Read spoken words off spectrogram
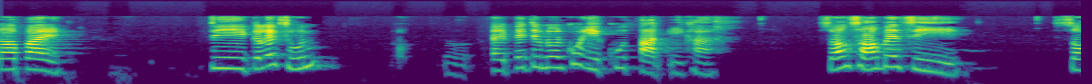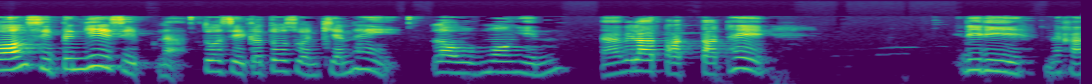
ต่อไปสี่กับเลขศูนย์ไอเป็นจำนวนคู่อีกคู่ตัดอีกค่ะสองสองเป็นสี่ สองสิบเป็นยี่สิบนะตัวเศษกับตัวส่วนเขียนให้เรามองเห็นนะเวลาตัดตัดให้ดีๆนะคะ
